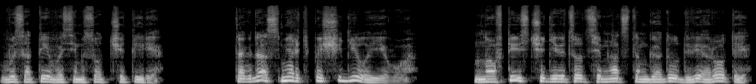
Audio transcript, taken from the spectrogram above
высоты 804. Тогда смерть пощадила его. Но в 1917 году две роты,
